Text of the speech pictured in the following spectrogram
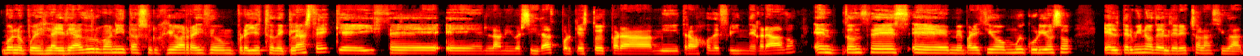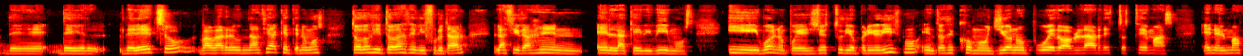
Bueno, pues la idea de Urbanita surgió a raíz de un proyecto de clase que hice en la universidad, porque esto es para mi trabajo de fin de grado. Entonces eh, me pareció muy curioso el término del derecho a la ciudad, del derecho, valga la redundancia, que tenemos todos y todas de disfrutar la ciudad en, en la que vivimos. Y bueno, pues yo estudio periodismo y entonces como yo no puedo hablar de estos temas en el más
